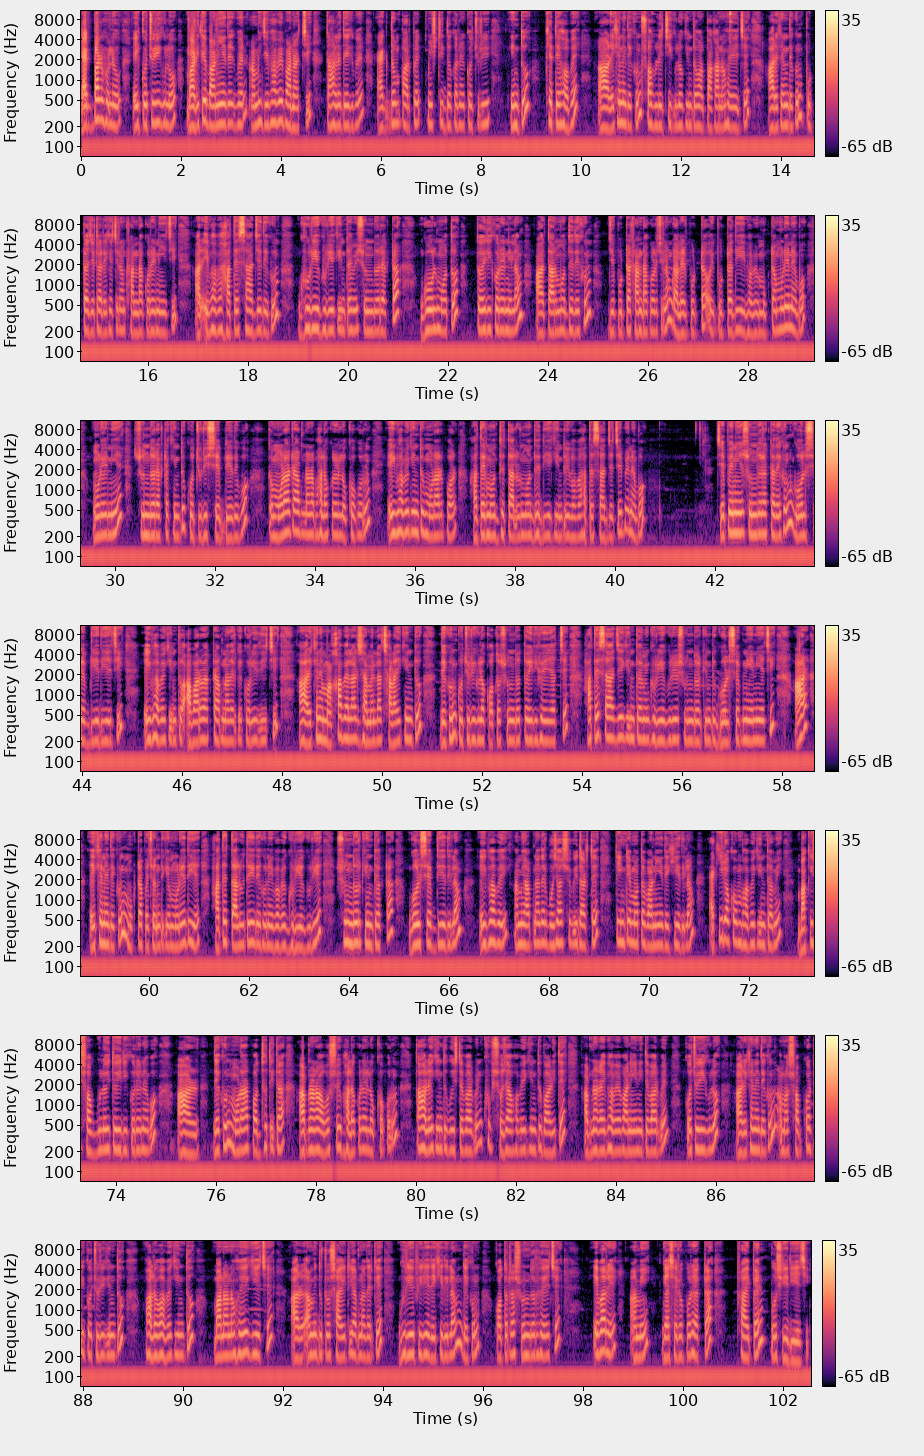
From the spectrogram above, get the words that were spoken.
একবার হলেও এই কচুরিগুলো বাড়িতে বানিয়ে দেখবেন, আমি যেভাবে বানাচ্ছি, তাহলে দেখবেন একদম পারফেক্ট মিষ্টির দোকানের কচুরি কিন্তু খেতে হবে। আর এখানে দেখুন সব লিচিগুলো কিন্তু আমার পাকানো হয়েছে। আর এখানে দেখুন পুরটা যেটা রেখেছিলাম ঠান্ডা করে নিয়েছি। আর এভাবে হাতের সাহায্যে দেখুন ঘুরিয়ে ঘুরিয়ে কিন্তু আমি সুন্দর একটা গোল মতো তৈরি করে নিলাম। আর তার মধ্যে দেখুন যে পুরটা ঠান্ডা করেছিলাম, ডালের পুরটা, ওই পুরটা দিয়ে এইভাবে মুখটা মুড়ে নেব। মুড়ে নিয়ে সুন্দর একটা কিন্তু কচুরির শেপ দিয়ে দেবো। তো মোড়াটা আপনারা ভালো করে লক্ষ্য করুন। এইভাবে কিন্তু মোড়ার পর হাতের মধ্যে, তালুর মধ্যে দিয়ে কিন্তু এইভাবে হাতের সাহায্যে চেপে নেব। চেপে নিয়ে সুন্দর একটা দেখুন গোল শেপ দিয়ে দিয়েছি। এইভাবে কিন্তু আবারও একটা আপনাদেরকে করিয়ে দিয়েছি। আর এখানে মাখা বেলার ঝামেলা ছাড়াই কিন্তু দেখুন কচুরিগুলো কত সুন্দর তৈরি হয়ে যাচ্ছে। হাতের সাহায্যে কিন্তু আমি ঘুরিয়ে ঘুরিয়ে সুন্দর কিন্তু গোল শেপ নিয়ে নিয়েছি। আর এখানে দেখুন মুখটা পেছন দিকে মুড়ে দিয়ে হাতের তালুতেই দেখুন এইভাবে ঘুরিয়ে ঘুরিয়ে সুন্দর কিন্তু একটা গোল শেপ দিয়ে দিলাম। এইভাবেই আমি আপনাদের বোঝার সুবিধার্থে তিনটে মতো বানিয়ে দেখিয়ে দিলাম। একই রকমভাবে কিন্তু আমি বাকি সবগুলোই তৈরি করে নেব। আর দেখুন মোড়ার পদ্ধতিটা আপনারা অবশ্যই ভালো করে লক্ষ্য করুন তাহলেই কিন্তু বুঝতে পারবেন খুব সোজাভাবেই কিন্তু বাড়িতে আপনারা এইভাবে বানিয়ে নিতে পারবেন কচুরিগুলো। আর এখানে দেখুন আমার সবকটি কচুরি কিন্তু ভালোভাবে কিন্তু বানানো হয়ে গিয়েছে। আর আমি দুটো সাইডই আপনাদেরকে ঘুরিয়ে ফিরিয়ে দেখিয়ে দিলাম, দেখুন কতটা সুন্দর হয়েছে। এবারে আমি গ্যাসের ওপরে একটা ফ্রাই প্যান বসিয়ে দিয়েছি।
